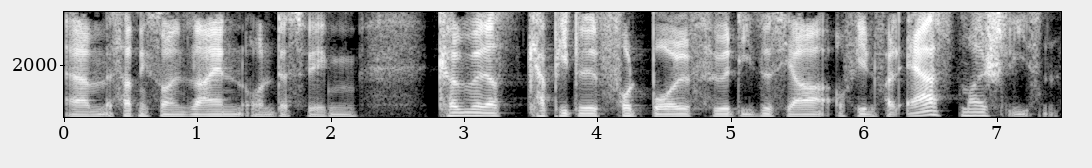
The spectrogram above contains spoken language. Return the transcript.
ähm, es hat nicht sollen sein und deswegen können wir das Kapitel Football für dieses Jahr auf jeden Fall erstmal schließen.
